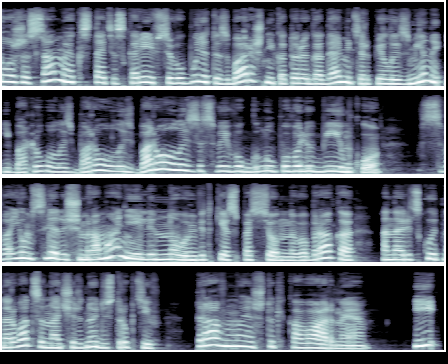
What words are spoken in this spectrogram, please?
То же самое, кстати, скорее всего, будет и с барышней, которая годами терпела измены и боролась, боролась, боролась за своего глупого любимку. В своем следующем романе или новом витке спасенного брака она рискует нарваться на очередной деструктив. Травмы – штуки коварные. И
